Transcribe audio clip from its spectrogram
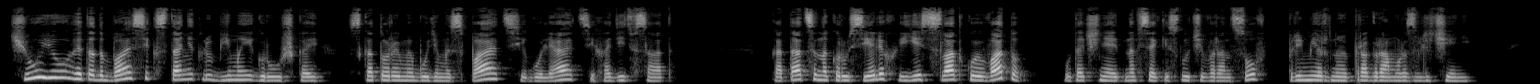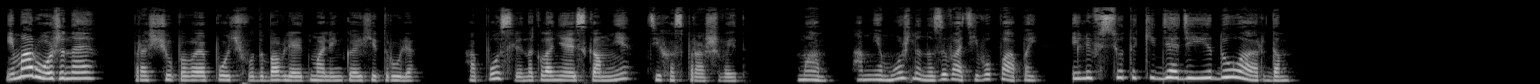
«Чую, этот басик станет любимой игрушкой, с которой мы будем и спать, и гулять, и ходить в сад. Кататься на каруселях и есть сладкую вату?» — уточняет на всякий случай Воронцов примерную программу развлечений. «И мороженое!» – прощупывая почву, добавляет маленькая хитруля. А после, наклоняясь ко мне, тихо спрашивает. «Мам, а мне можно называть его папой? Или все-таки дядей Эдуардом?»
